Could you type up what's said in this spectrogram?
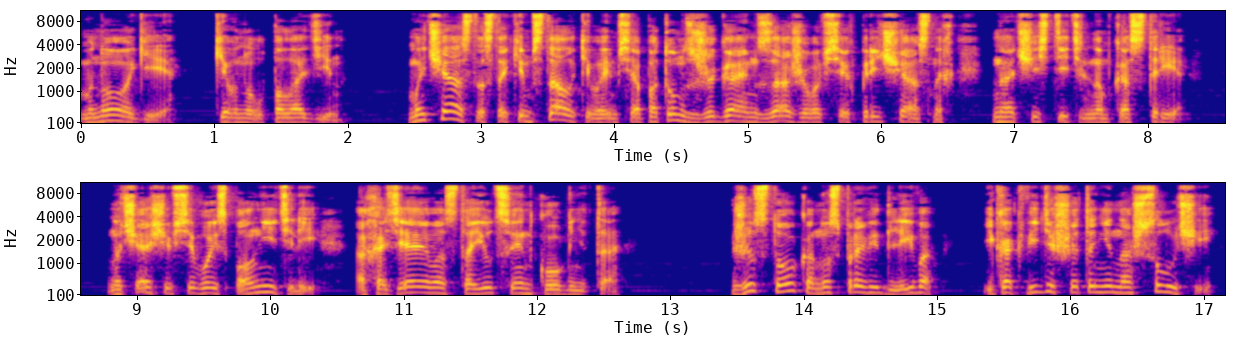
«Многие», – кивнул паладин. Мы часто с таким сталкиваемся, а потом сжигаем заживо всех причастных на очистительном костре. Но чаще всего исполнителей, а хозяева остаются инкогнито. Жестоко, но справедливо. И, как видишь, это не наш случай.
